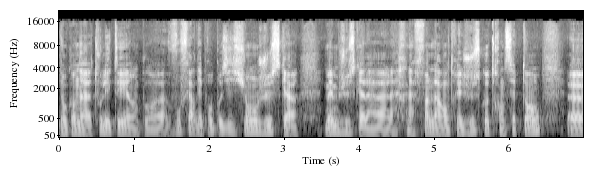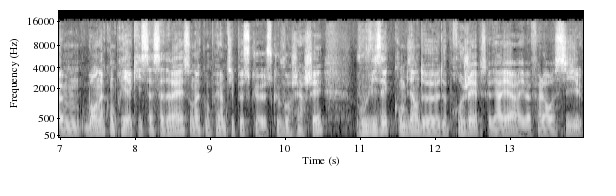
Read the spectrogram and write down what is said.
Donc on a tout l'été hein, pour euh, vous faire des propositions jusqu'à même jusqu'à la, fin de la rentrée jusqu'au 30 septembre. Euh, bon, on a compris à qui ça s'adresse, on a compris un petit peu ce que ce que vous recherchez. Vous visez combien de, de projets? Parce que derrière il va falloir aussi,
